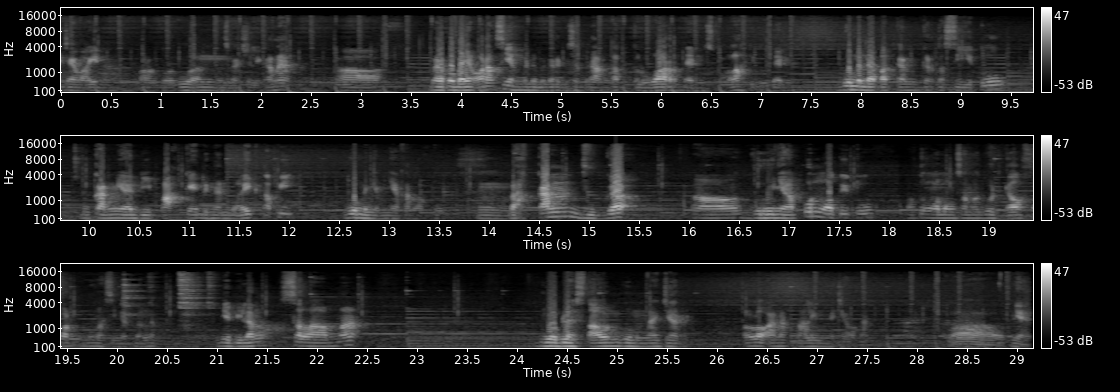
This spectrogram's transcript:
ngecewain orang tua gua, Hmm. especially karena uh, berapa banyak orang sih yang bener-bener bisa berangkat keluar dari sekolah gitu dan gua mendapatkan courtesy itu bukannya dipakai dengan baik tapi gua menyia-nyiakan waktu. Hmm. Bahkan juga uh, gurunya pun waktu itu waktu ngomong sama gue di telepon gue masih ingat banget dia bilang selama 12 tahun gue mengajar lo anak paling mengecewakan Wow. ya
